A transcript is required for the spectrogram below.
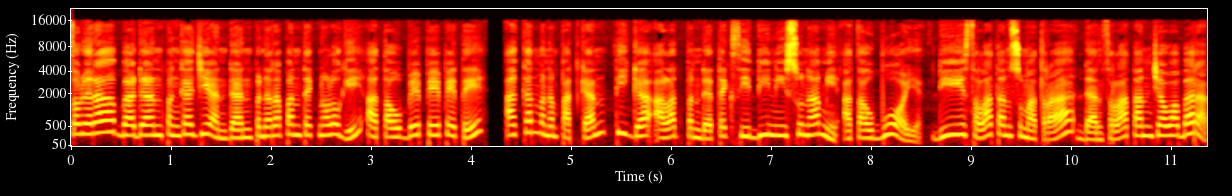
Saudara Badan Pengkajian dan Penerapan Teknologi atau BPPT akan menempatkan tiga alat pendeteksi dini tsunami atau BUOY di selatan Sumatera dan selatan Jawa Barat.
